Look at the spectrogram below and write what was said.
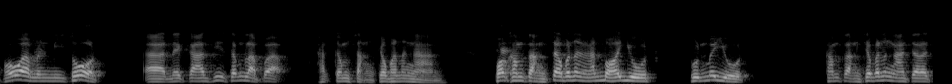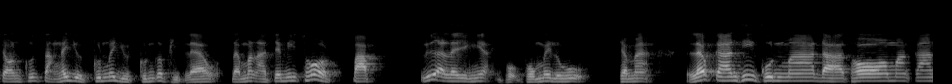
เพราะว่ามันมีโทษในการที่สำหรับว่าขัดคำสั่งเจ้าพนักงาน เพราะคำสั่งเจ้าพนักงานบอกให้หยุดคุณไม่หยุดคำสั่งเจ้าพนักงานจราจรคุณสั่งให้หยุดคุณไม่หยุดคุณก็ผิดแล้ว แต่มันอาจจะมีโทษปรับหรืออะไรอย่างเงี้ยผมผมไม่รู้ใช่ไหมแล้วการที่คุณมาด่าทอมาการ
